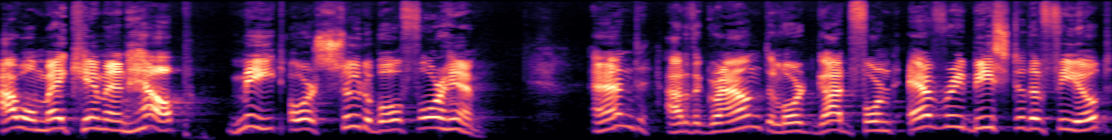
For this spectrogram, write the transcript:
I will make him and help meet or suitable for him. And out of the ground the Lord God formed every beast of the field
